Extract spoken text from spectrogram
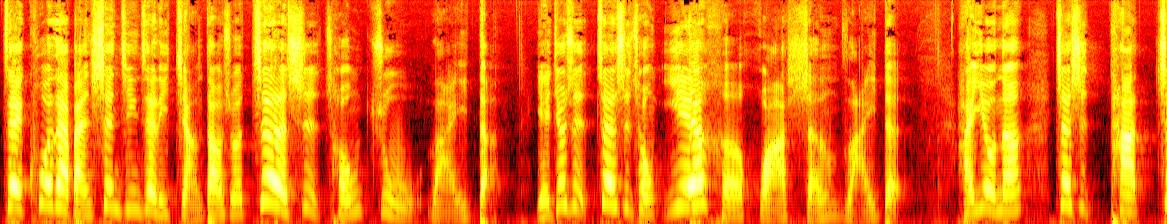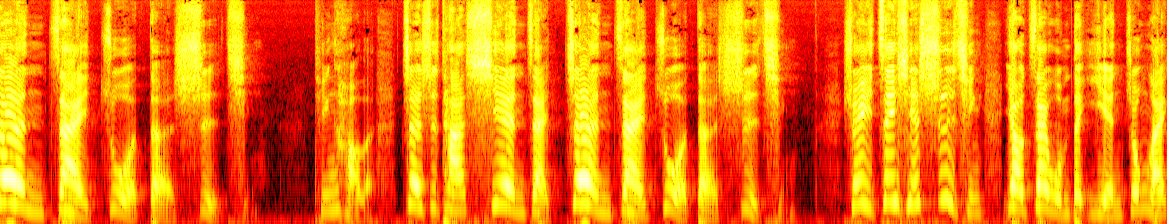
在扩大版圣经这里讲到说，这是从主来的，也就是这是从耶和华神来的，还有呢，这是他正在做的事情，听好了，这是他现在正在做的事情。所以这些事情要在我们的眼中来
